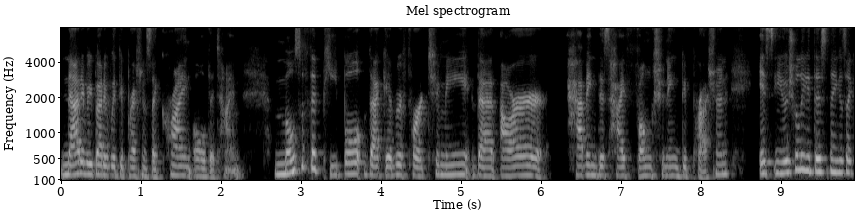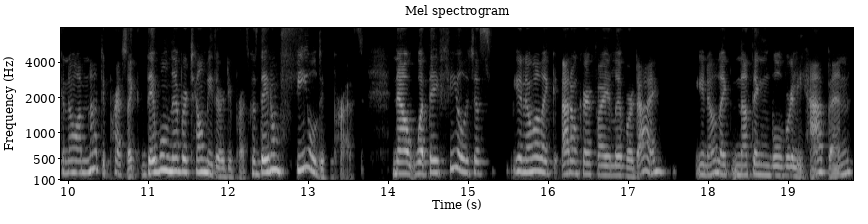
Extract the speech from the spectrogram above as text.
Not everybody with depression is like crying all the time. Most of the people that get referred to me that are having this high functioning depression it's usually this thing is like no i'm not depressed. Like they will never tell me they're depressed because they don't feel depressed. Now what they feel is just you know like i don't care if i live or die you know like nothing will really happen.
